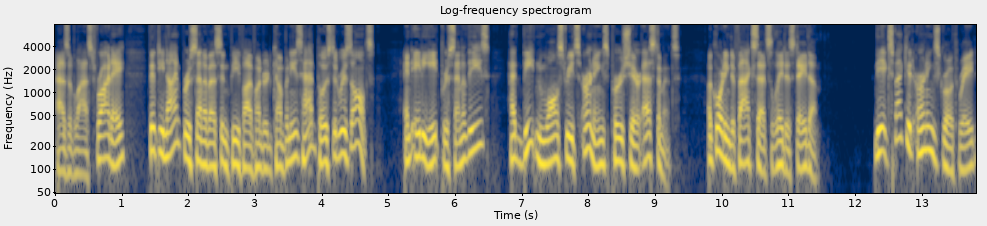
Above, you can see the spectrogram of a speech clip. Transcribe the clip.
As of last Friday, 59% of S&P 500 companies had posted results, and 88% of these had beaten Wall Street's earnings per share estimates, according to FactSet's latest data. The expected earnings growth rate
